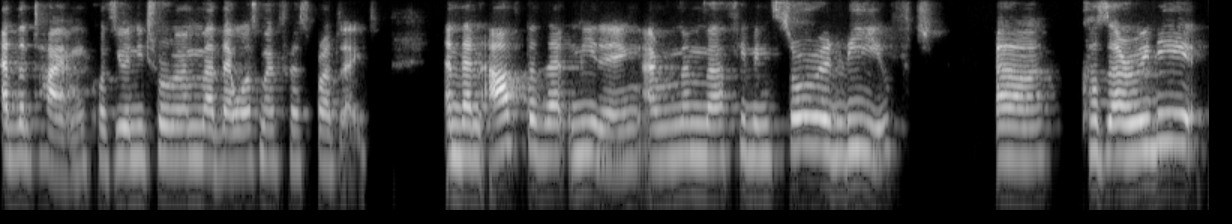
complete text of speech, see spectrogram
at the time because you need to remember that was my first project. And then after that meeting, I remember feeling so relieved because uh, I really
